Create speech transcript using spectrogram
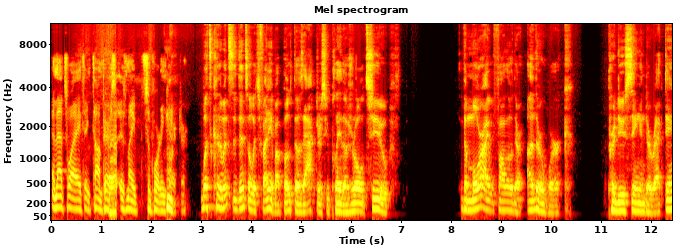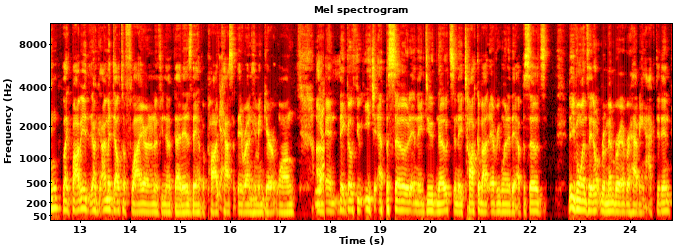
And that's why I think Tom Paris is my supporting Hmm. character. What's coincidental, what's funny about both those actors who play those roles too, the more I follow their other work, producing and directing, like Bobby, I'm a Delta Flyer. I don't know if you know what that is. They have a podcast that they run, him and Garrett Wang, uh, and they go through each episode and they do notes and they talk about every one of the episodes, even ones they don't remember ever having acted in.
